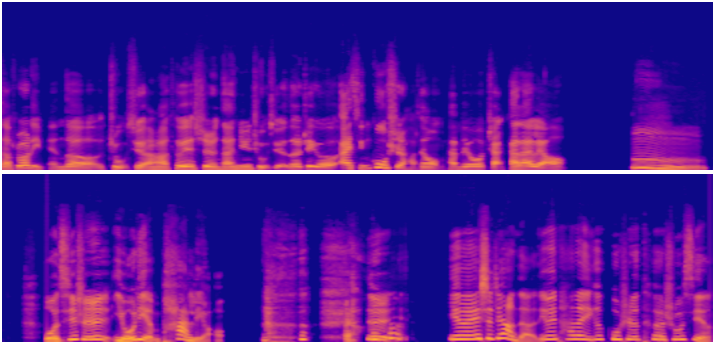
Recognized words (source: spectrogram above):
小说里面的主角哈、特别是男女主角的这个爱情故事，好像我们还没有展开来聊。嗯，我其实有点怕聊，对，因为是这样的，因为它的一个故事的特殊性，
